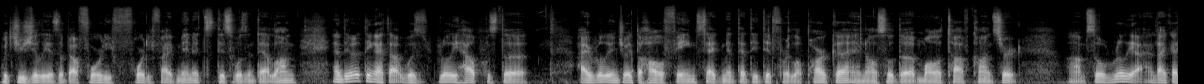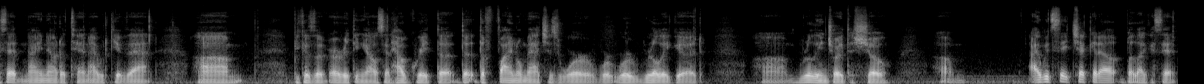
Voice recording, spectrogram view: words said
which usually is about 40, 45 minutes. This wasn't that long. And the other thing I thought was really helped was the, I really enjoyed the Hall of Fame segment that they did for La Parka and also the Molotov concert. Um, so really, like I said, nine out of 10, I would give that. Um, because of everything else and how great the, the, the final matches were, were, were really good. Um, really enjoyed the show. Um, I would say check it out, but like I said,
